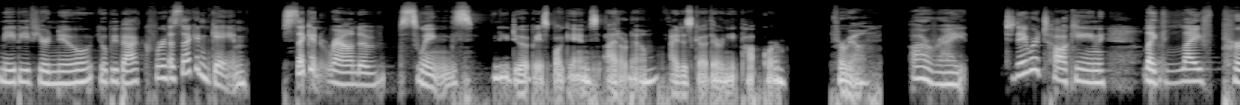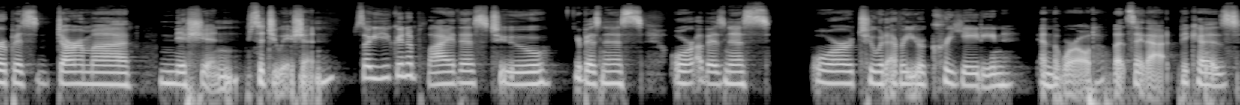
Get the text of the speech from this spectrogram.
Maybe if you're new, you'll be back for a second game, second round of swings. What do you do at baseball games? I don't know. I just go there and eat popcorn. For real. All right. Today we're talking like life purpose, dharma, mission situation. So you can apply this to your business or a business or to whatever you're creating in the world. Let's say that because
